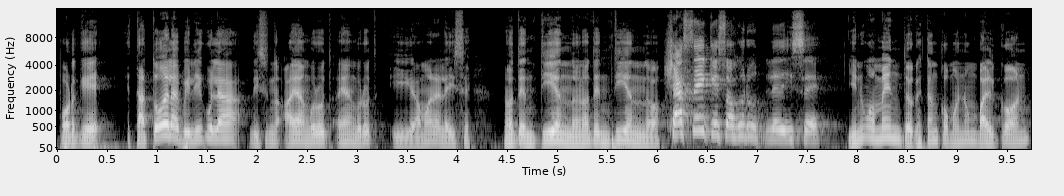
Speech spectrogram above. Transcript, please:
Porque está toda la película diciendo I am Groot, I am Groot, y Gamora le dice, no te entiendo, no te entiendo. Ya sé que sos Groot, le dice. Y en un momento que están como en un balcón,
